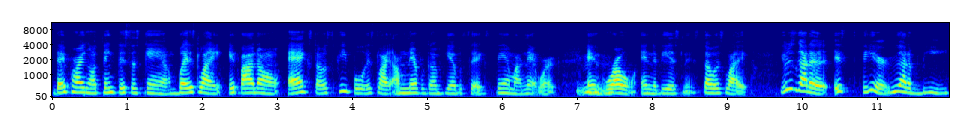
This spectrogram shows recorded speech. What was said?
they probably gonna think this a scam. But it's like if I don't ask those people, it's like I'm never gonna be able to expand my network mm-hmm. and grow in the business. So it's like you just gotta it's fear. You gotta be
